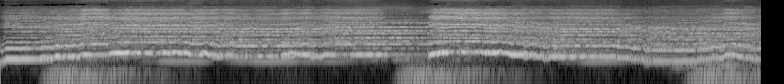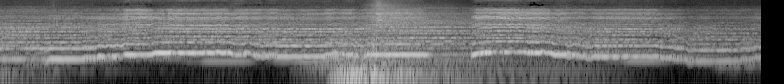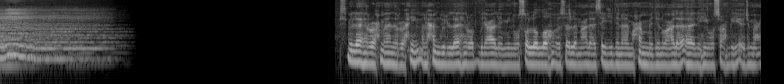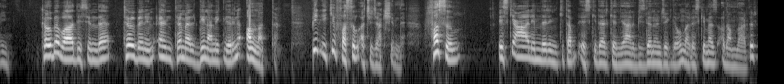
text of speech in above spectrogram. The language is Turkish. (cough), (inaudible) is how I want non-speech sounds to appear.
Mm-hmm. Elhamdülillahi Rabbil alemin. Ve sallallahu ve sellem ala seyyidina Muhammedin ve ala alihi ve sahbihi ecma'in. Tevbe Vadisi'nde tevbenin en temel dinamiklerini anlattı. Bir iki fasıl açacak şimdi. Fasıl, eski alimlerin kitap eski derken yani bizden önceki onlar eskimez adamlardır.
